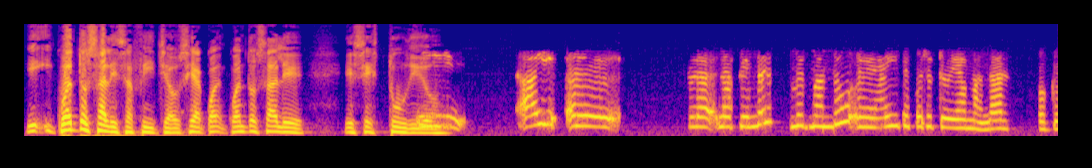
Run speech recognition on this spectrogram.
¿Y, cuánto sale esa ficha? O sea, ¿cuánto sale ese estudio? hay, eh, la, la primera me mandó, eh, ahí después yo te voy a mandar, porque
